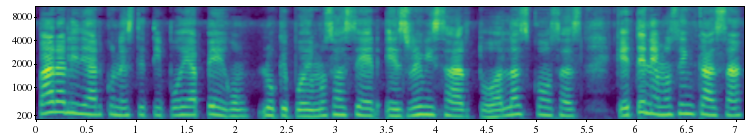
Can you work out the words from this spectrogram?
para lidiar con este tipo de apego, lo que podemos hacer es revisar todas las cosas que tenemos en casa,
